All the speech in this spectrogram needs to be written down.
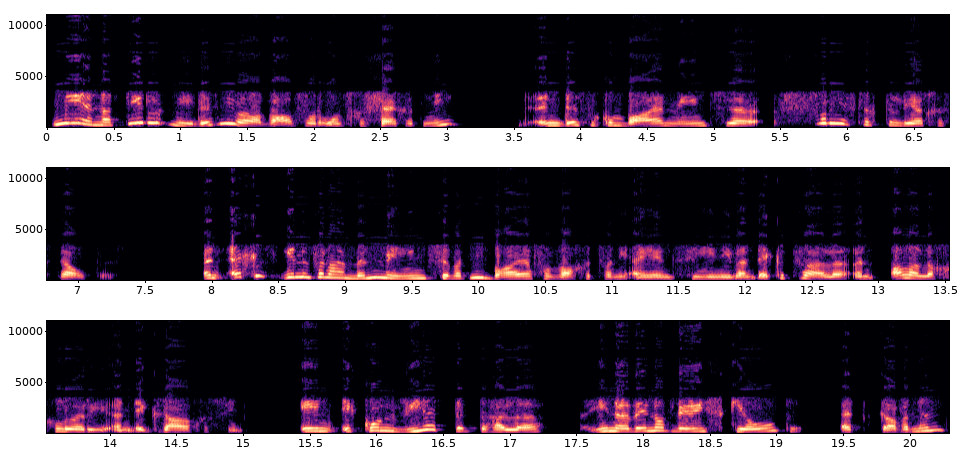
Nee, natuurlik nie. Dis nie waar waarvoor ons geveg het nie. En dis hoekom baie mense vreeslik teleurgesteld is. En ek is een van daai min mense wat nie baie verwag het van die ANC nie, want ek het vir hulle in al hulle glorie in exile gesien. En ek kon weet dat hulle, you know, they're not very skilled at governance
